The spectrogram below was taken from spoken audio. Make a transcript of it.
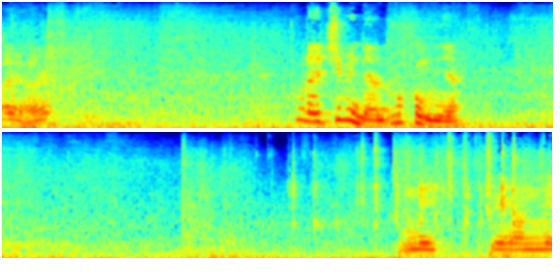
Oj, oj. Dobra, ci minę, dwóch u mnie. Me, three on me.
